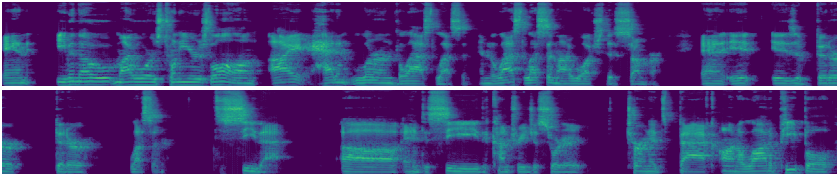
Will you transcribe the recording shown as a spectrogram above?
And even though my war is 20 years long, I hadn't learned the last lesson. And the last lesson I watched this summer. And it is a bitter, bitter lesson to see that uh, and to see the country just sort of turn its back on a lot of people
